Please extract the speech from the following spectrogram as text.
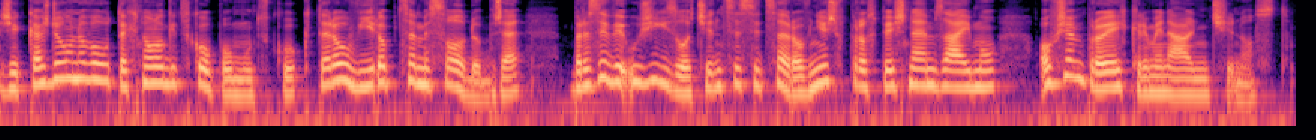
že každou novou technologickou pomůcku, kterou výrobce myslel dobře, brzy využijí zločinci sice rovněž v prospěšném zájmu, ovšem pro jejich kriminální činnost.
